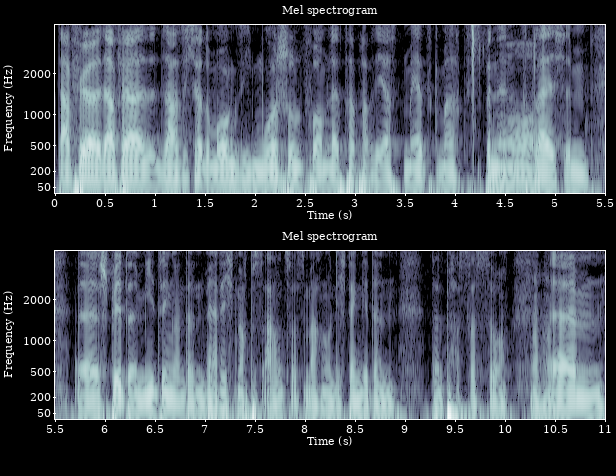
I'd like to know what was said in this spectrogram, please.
dafür, dafür saß ich heute Morgen 7 Uhr schon vor dem Laptop, habe die ersten Mails gemacht. Ich bin Oh. jetzt gleich im, äh, später im Meeting und dann werde ich noch bis abends was machen und ich denke, dann, dann passt das so. Aha. Ähm,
